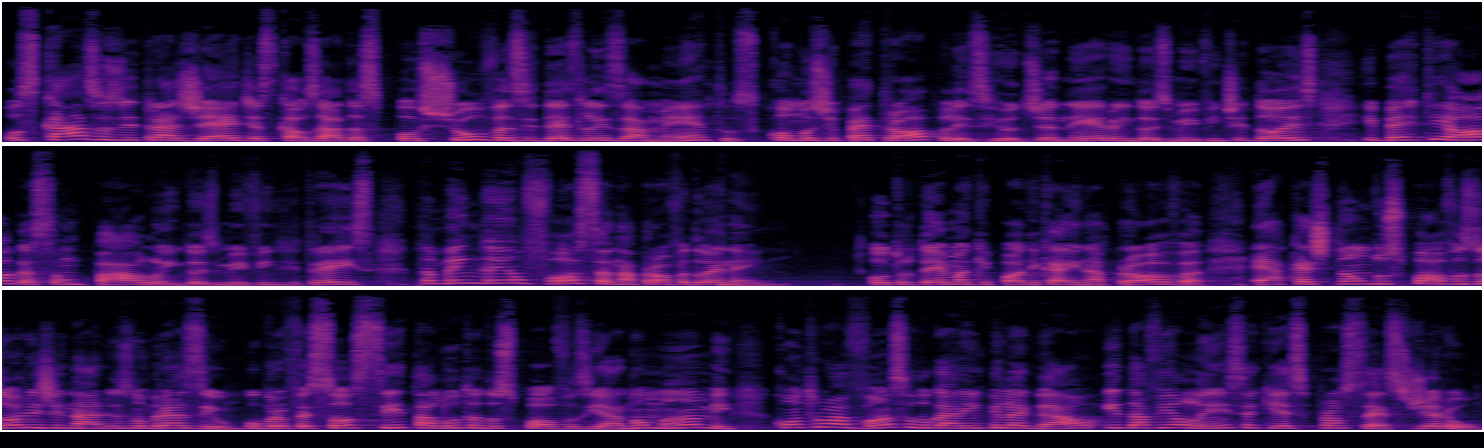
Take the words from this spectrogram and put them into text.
Os casos de tragédias causadas por chuvas e deslizamentos, como os de Petrópolis, Rio de Janeiro, em 2022, e Bertioga, São Paulo, em 2023, também ganham força na prova do Enem. Outro tema que pode cair na prova é a questão dos povos originários no Brasil. O professor cita a luta dos povos Yanomami contra o avanço do garimpo ilegal e da violência que esse processo gerou.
